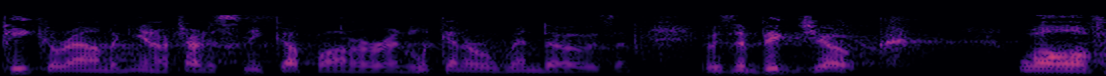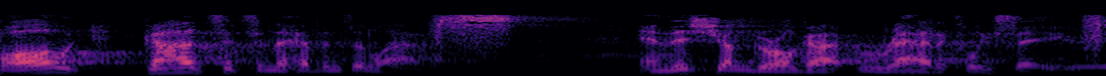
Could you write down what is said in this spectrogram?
peek around, you know, try to sneak up on her and look in her windows. And it was a big joke. Well, if all, God sits in the heavens and laughs. And this young girl got radically saved.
